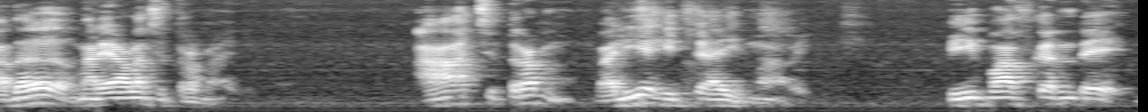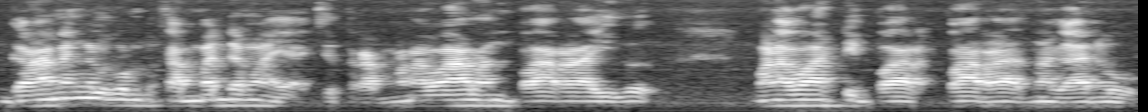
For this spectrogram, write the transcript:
അത് മലയാള ചിത്രമായിരുന്നു. ആ ചിത്രം വലിയ ഹിറ്റായി മാറി. പി ഭാസ്കരന്റെ ഗാനങ്ങൾ കൊണ്ട് സമ്പന്നമായ ചിത്രം. മണവാളൻ പാറ ഇത് മണവാട്ടി പാറ പാറ എന്ന ഗാനവും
